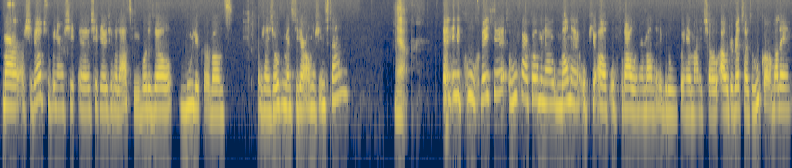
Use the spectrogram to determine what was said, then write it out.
Maar als je wel op zoek bent naar een eh, serieuze relatie, wordt het wel moeilijker, want er zijn zoveel mensen die daar anders in staan. Ja. En in de kroeg, weet je, hoe vaak komen nou mannen op je af of vrouwen naar mannen? Ik bedoel, ik ben helemaal niet zo ouderwets uit de hoek komen. Alleen,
